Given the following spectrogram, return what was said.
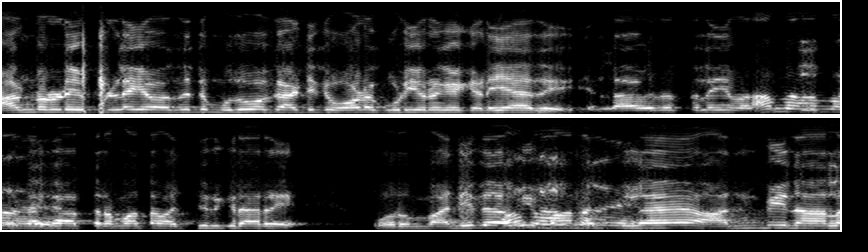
ஆண்டவருடைய பிள்ளைங்க வந்துட்டு முதுவ காட்டிட்டு ஓடக்கூடியவங்க கிடையாது. எல்லா விதத்திலையும். திடகாத்திரமா தான் வச்சிருக்கிறாரு. ஒரு மனித அபிமானத்துல அன்பினால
